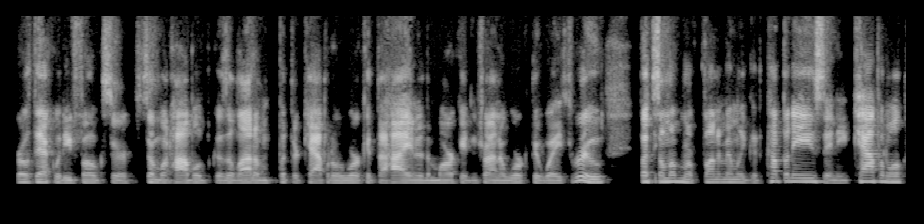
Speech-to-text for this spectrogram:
growth equity folks are somewhat hobbled because a lot of them put their capital work at the high end of the market and trying to work their way through. But some of them are fundamentally good companies; they need capital,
